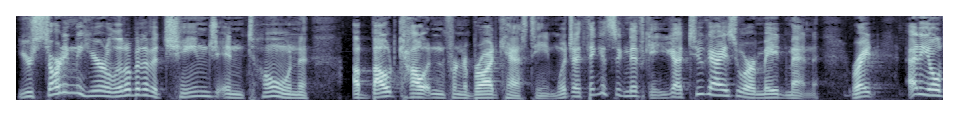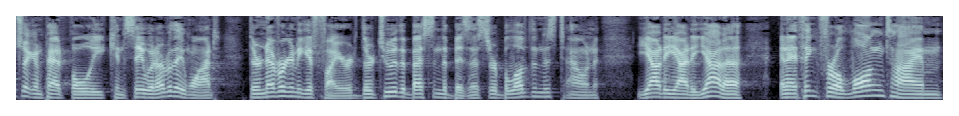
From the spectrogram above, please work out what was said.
you're starting to hear a little bit of a change in tone about Colliton from the broadcast team, which I think is significant. You got two guys who are made men, right? Eddie Olczyk and Pat Foley can say whatever they want. They're never going to get fired. They're two of the best in the business. They're beloved in this town, yada, yada, yada. And I think for a long time,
